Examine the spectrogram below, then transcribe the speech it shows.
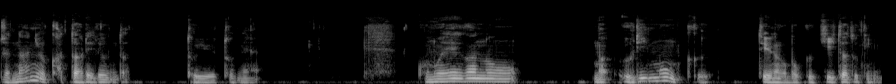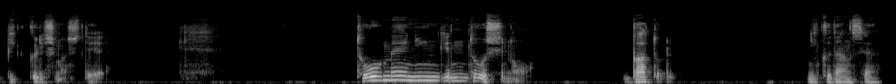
じゃあ何を語れるんだというとね、この映画の、まあ、売り文句っていうのが僕聞いた時にびっくりしまして、透明人間同士のバトル、肉弾戦。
